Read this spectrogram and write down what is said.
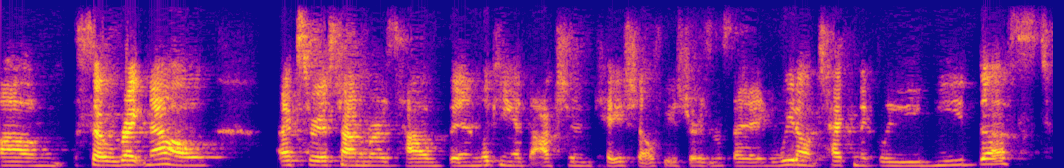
Um, so right now, X-ray astronomers have been looking at the oxygen K shell features and saying, we don't technically need dust.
